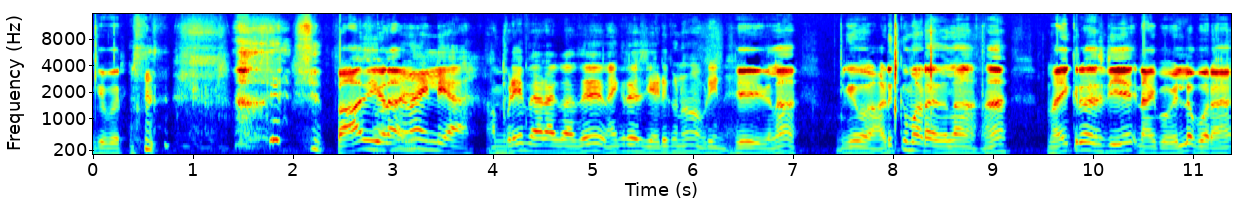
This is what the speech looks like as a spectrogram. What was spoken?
இங்க பாரு. பாவிகளா? இல்லையா? அப்படியே பேர் ஆகாது மைக்ரோஸ் எடுக்கணும் அப்படின்னு. ஏய் இதெல்லாம் இங்க அடுக்குமாடா இதெல்லாம் மைக்ரோ எஸ்டியே நான் இப்போ வெளில போறேன்.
